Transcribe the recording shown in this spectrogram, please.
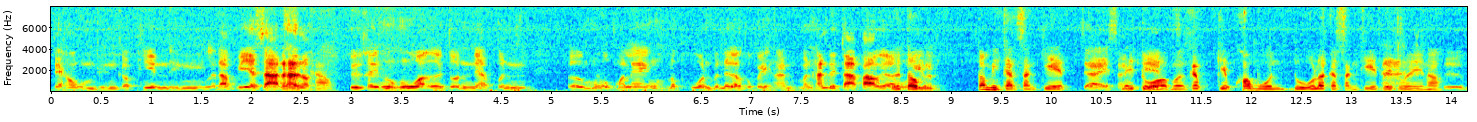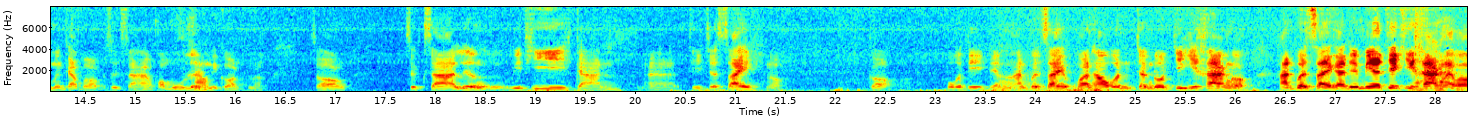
แต่เขาผมถึงก็เพียนถึงระดับวิทยาศาสตร์นั่นเนาะครับคือใครหู้ว่าเออต้นเนี่ยเปิ้นเออโรคแมลงรบกวนเปิ้นเด้อก็ไปหันมันหันด้วยตาเปล่าอยู่แล้วคือต้องต้องมีการสังเกตใช่สังในเกตตัวเหมือนกับเก็บข้อมูลดูแล้วก็สังเกตด้วยตัวเองเนาะคือเหมือนกับว่าศึกษาความรู้เรื่อครังบนี้ก่อนเนาะสองศึกษาเรื่องวิธีการอ่าที่จะใส่เนาะก็ ปกติอย่างหันเปิดใส่บ้านเฮาเพิ่นจังโดนจี้ขี้ข้างเนาะหันเปิดใส่กันเดี๋ยวเมียเจ๊ขี้ข้างเลยว่า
